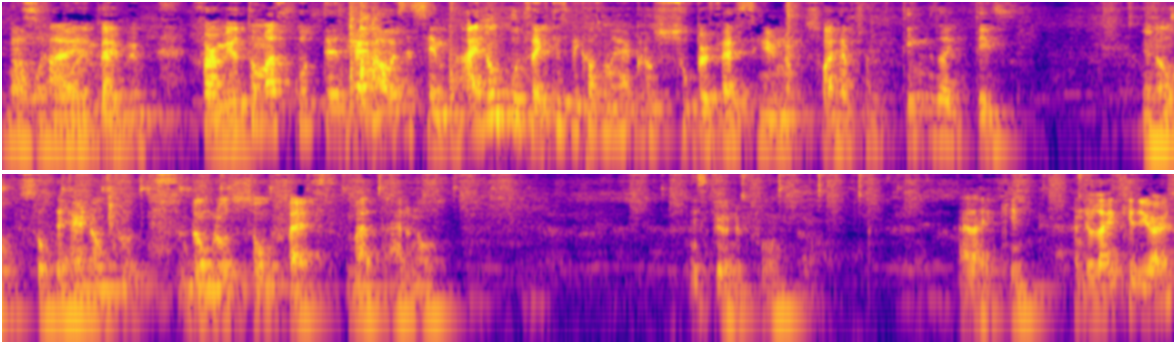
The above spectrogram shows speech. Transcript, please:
but when I Hi, baby. For me, Thomas cut the hair always the same. I don't cut like this because my hair grows super fast here, you know. So I have to do things like this, you know, so the hair don't grow, don't grow so fast. But I don't know. It's beautiful. I like it. And you like it, yours?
